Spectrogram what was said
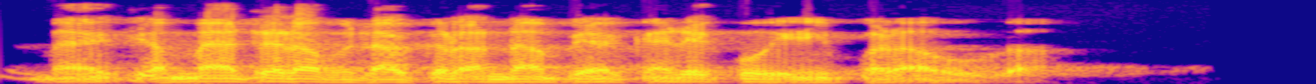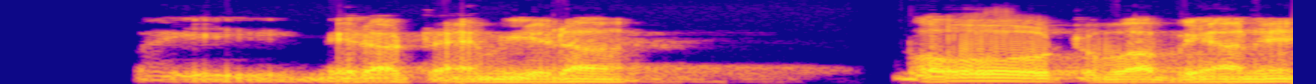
ਮੈਂ ਕਿਹਾ ਮੈਂ ਤੇਰਾ ਵੱਡਾ ਕਰਾਨਾ ਪਿਆ ਕਹਿੰਦੇ ਕੋਈ ਨਹੀਂ ਪੜਾਊਗਾ ਭਈ ਮੇਰਾ ਟਾਈਮ ਜਿਹੜਾ ਬਹੁਤ ਬਾਬਿਆਂ ਨੇ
